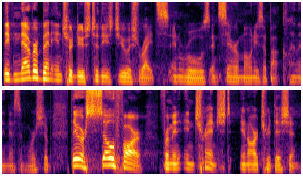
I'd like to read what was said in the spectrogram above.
They've never been introduced to these Jewish rites and rules and ceremonies about cleanliness and worship. They are so far from entrenched in our tradition,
